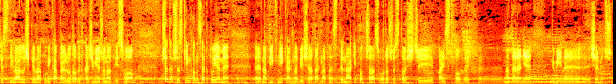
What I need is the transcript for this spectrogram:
festiwalu śpiewaków i kapel ludowych w Kazimierzu nad Wisłą. Przede wszystkim koncertujemy na piknikach, na biesiadach, na festynach i podczas uroczystości państwowych na terenie gminy Siewierz.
